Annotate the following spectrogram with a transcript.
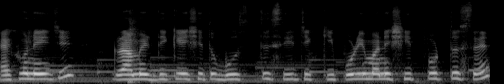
এখন এই যে গ্রামের দিকে এসে তো বুঝতেছি যে কি পরিমাণে শীত পড়তেছে।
